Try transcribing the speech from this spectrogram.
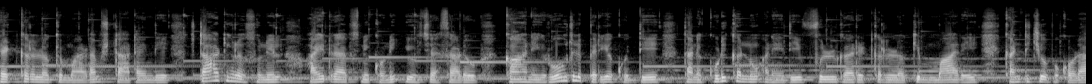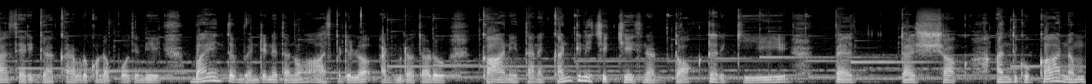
రెడ్ కలర్లోకి మారడం స్టార్ట్ అయింది. స్టార్టింగ్లో సునీల్ ఐ డ్రాప్స్ని కొని యూజ్ చేస్తాడు కానీ రోజులు పెరిగే కొద్దీ తన కుడికన్ను అనేది ఫుల్గా రెడ్ కలర్లోకి మారి కంటి చూపు కూడా సరిగ్గా కనబడకుండా పోతుంది. భయంతో వెంటనే తను హాస్పిటల్లో అడ్మిట్ అవుతాడు. కానీ తన కంటిని చెక్ చేసిన డాక్టర్కి పెద్ద పెద్ద షాక్. అందుకు కారణం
